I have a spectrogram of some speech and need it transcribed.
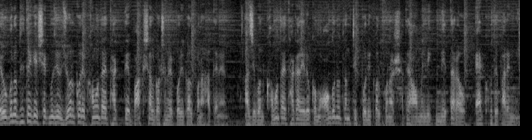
এই উপলব্ধি থেকে শেখ মুজিব জোর করে ক্ষমতায় থাকতে বাকশাল গঠনের পরিকল্পনা হাতে নেন। আজীবন ক্ষমতায় থাকার এরকম অগণতান্ত্রিক পরিকল্পনার সাথে আওয়ামী লীগ নেতারাও এক হতে পারেননি।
